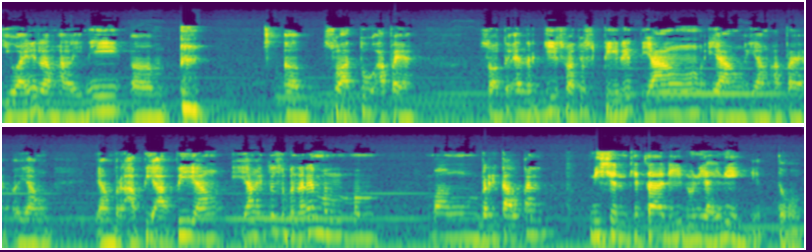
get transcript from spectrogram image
Jiwa ini dalam hal ini em, eh, suatu apa ya? Suatu energi, suatu spirit yang yang yang apa ya? Yang yang berapi-api yang yang itu sebenarnya mem- mem- memberitahukan mission kita di dunia ini gitu.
